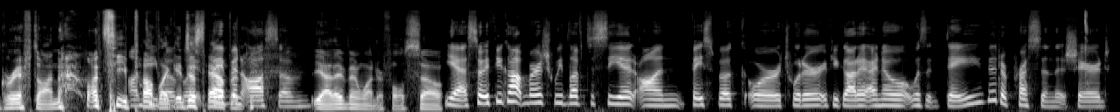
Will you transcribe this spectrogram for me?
grift on on TeePublic. It just They've happened. been awesome. Yeah, they've been wonderful. So Yeah, so if you got merch, we'd love to see it on Facebook or Twitter. If you got it, I know was it David or Preston that shared.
